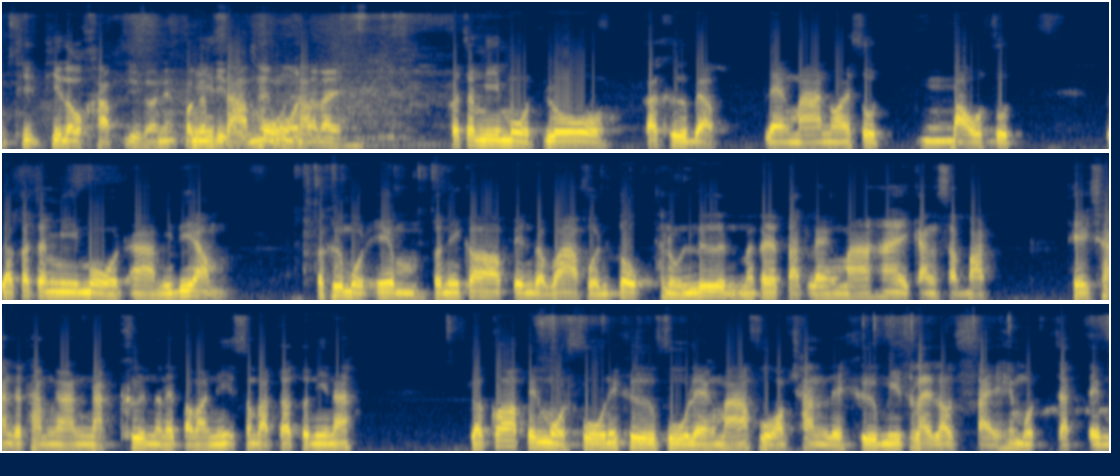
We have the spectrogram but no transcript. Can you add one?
ดที่ที่เราขับอยู่ตอนเนี้ยปกติมีสามเรใช้โหมดครับ อะไร ก็จะมีโหมดโลก็คือแบบแรงม้าน้อยสุด อืม เบาสุด แล้วก็จะมีโหมดอ่ามีเดียม ก็คือโหมด M ตัวนี้ก็เป็นแบบว่าฝนตกถนนลื่น มันก็จะตัดแรงม้าให้การสะบัดเทคชันจะทำงานหนักขึ้นอะไรประมาณนี้สำหรับเจ้าตัวนี้นะ แล้วก็เป็นโหมดฟูลนี่คือฟูลแรงม้าฟูลออปชันเลยคือมีเท่าไรเราใส่ให้หมดจัดเต็ม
